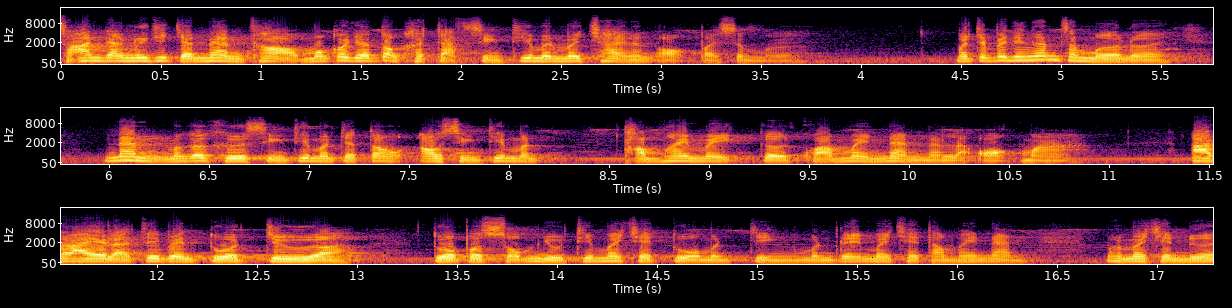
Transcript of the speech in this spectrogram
สารอย่างหนึงที่จะแน่นเข้า มันก็จะต้องขจัดสิ่งที่มันไม่ใช่นั้นออกไปเสมอ มันจะเป็นอย่างนั้นเสมอเลย แน่นมันก็คือสิ่งที่มันจะต้องเอาสิ่งที่มันทำให้ไม่เกิดความไม่แน่นนั่นแหละออกมา อะไรล่ะที่เป็นตัวเจือตัวผสมอยู่ที่ไม่ใช่ตัวมันจริง มันได้ไม่ใช่ทำให้แน่น มันไม่ใช่เนื้อ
